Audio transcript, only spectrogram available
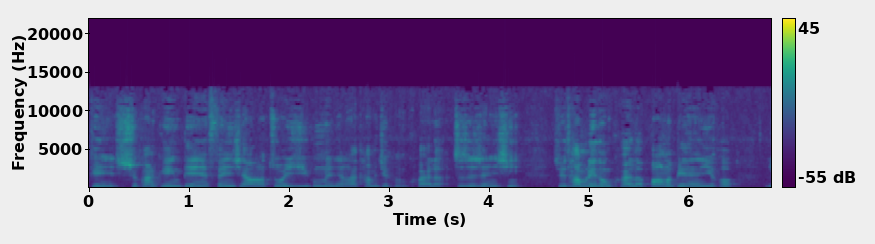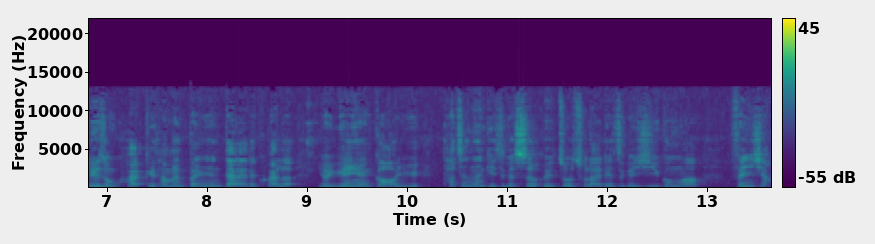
给喜欢跟别人分享啊、做义工的人啊，他们就很快乐，这是人性。所以他们那种快乐，帮了别人以后，那种快给他们本人带来的快乐，要远远高于他真正给这个社会做出来的这个义工啊分享。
